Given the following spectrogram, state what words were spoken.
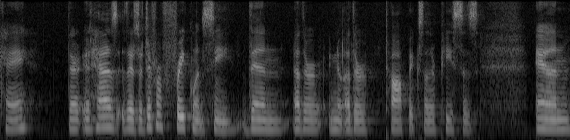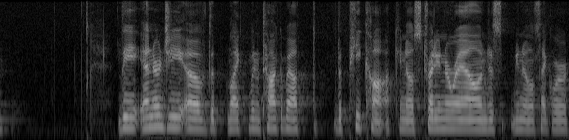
Okay? There, it has, there's a different frequency than other, you know, other topics, other pieces. And the energy of the, like when we talk about the, the, peacock, you know, strutting around, just, you know, it's like we're,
